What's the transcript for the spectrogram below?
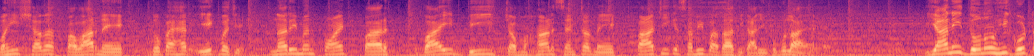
वहीं शरद पवार ने दोपहर एक बजे नरीमन पॉइंट पर वाई बी चौहान सेंटर में पार्टी के सभी पदाधिकारियों को बुलाया है। यानी दोनों ही गुट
